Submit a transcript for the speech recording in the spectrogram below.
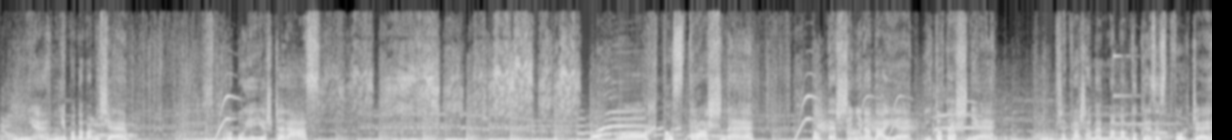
No. Nie, nie podoba mi się. Spróbuję jeszcze raz. Och, to straszne! To też się nie nadaje. I to też nie. Przepraszam, Emma, mam tu kryzys twórczy.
